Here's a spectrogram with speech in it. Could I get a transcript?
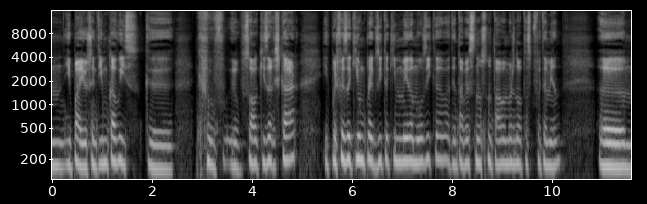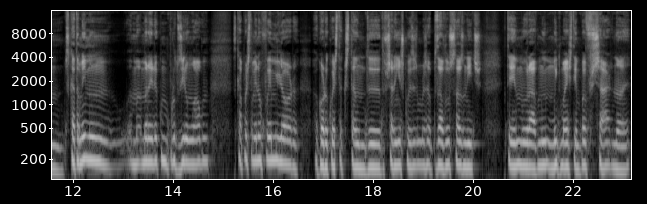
um, e pá, eu senti um bocado isso, que, que o pessoal quis arriscar e depois fez aqui um pregozito aqui no meio da música a tentar ver se não se notava, mas nota-se perfeitamente. Um, se calhar também não, a maneira como produziram o álbum, se calhar também não foi a melhor agora com esta questão de, de fecharem as coisas, mas apesar dos Estados Unidos terem demorado muito mais tempo a fechar, não é?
